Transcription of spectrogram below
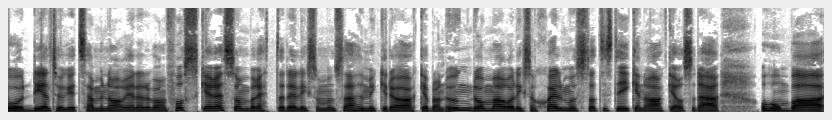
och deltog i ett seminarium där det var en forskare som berättade liksom om så här hur mycket det ökar bland ungdomar och liksom självmordsstatistiken ökar och sådär. Och hon bara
